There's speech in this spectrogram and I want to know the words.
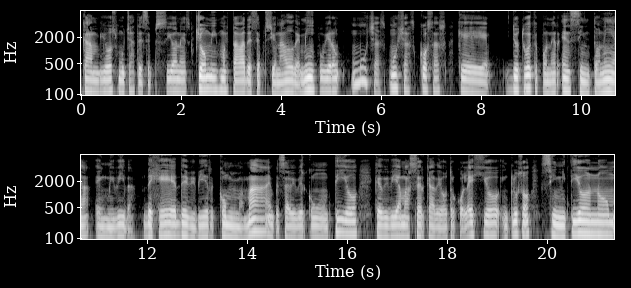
cambios, muchas decepciones. Yo mismo estaba decepcionado de mí. Hubieron muchas, muchas cosas que yo tuve que poner en sintonía en mi vida. Dejé de vivir con mi mamá, empecé a vivir con un tío que vivía más cerca de otro colegio. Incluso si mi tío no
